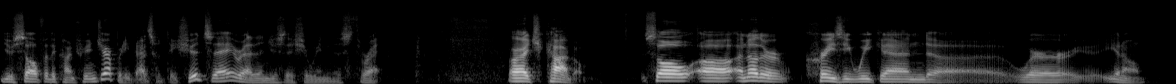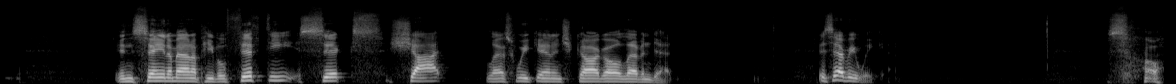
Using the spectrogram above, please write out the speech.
yourself or the country in jeopardy. That's what they should say rather than just issuing this threat. All right, Chicago. So uh, another crazy weekend uh, where, you know, insane amount of people, 56 shot last weekend in Chicago, 11 dead. It's every weekend. So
